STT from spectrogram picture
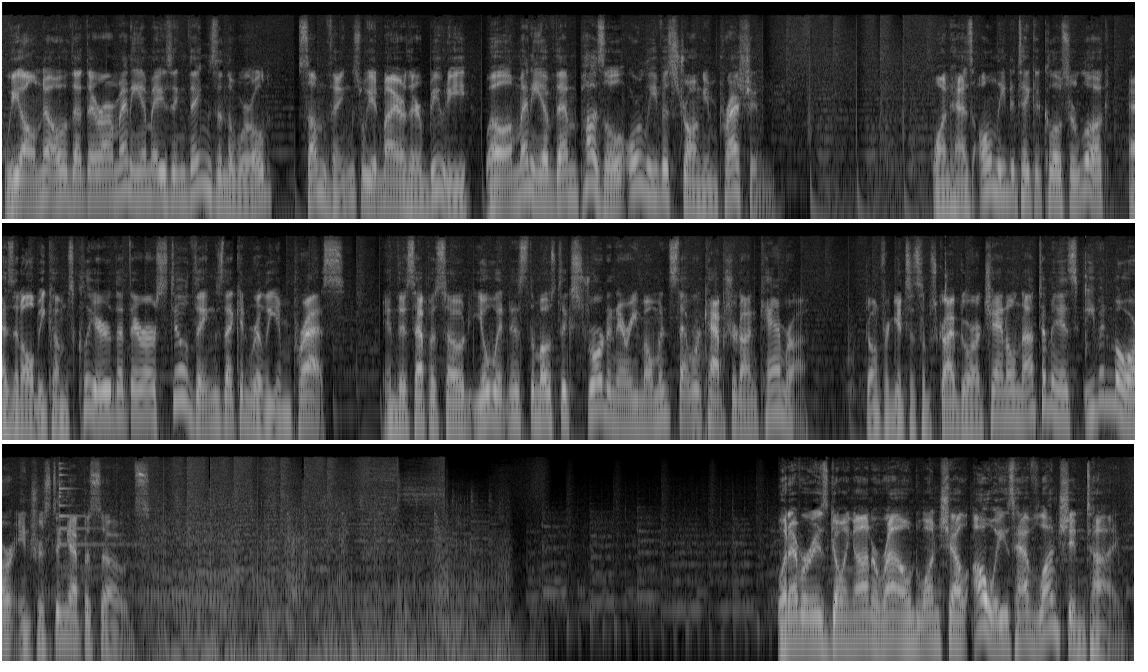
We all know that there are many amazing things in the world. Some things we admire their beauty, while many of them puzzle or leave a strong impression. One has only to take a closer look as it all becomes clear that there are still things that can really impress. In this episode, you'll witness the most extraordinary moments that were captured on camera. Don't forget to subscribe to our channel not to miss even more interesting episodes. Whatever is going on around, one shall always have lunch in time.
